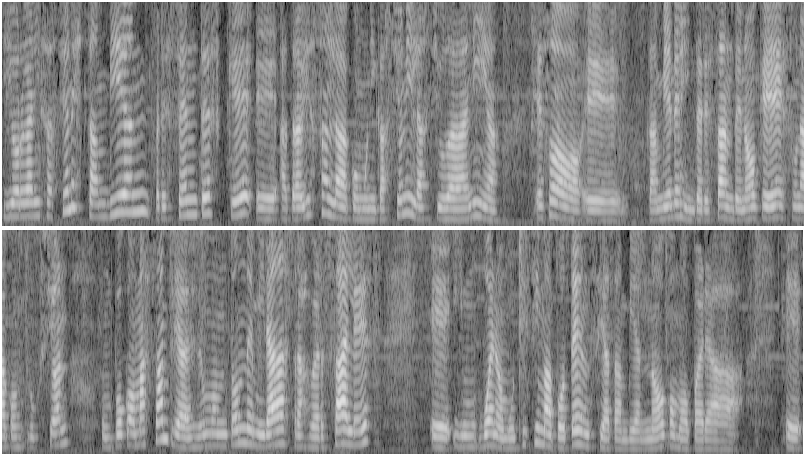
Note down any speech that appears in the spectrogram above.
Y organizaciones también presentes que eh, atraviesan la comunicación y la ciudadanía. Eso también es interesante, ¿no? Que es una construcción un poco más amplia, desde un montón de miradas transversales eh, y, bueno, muchísima potencia también, ¿no? Como para eh,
